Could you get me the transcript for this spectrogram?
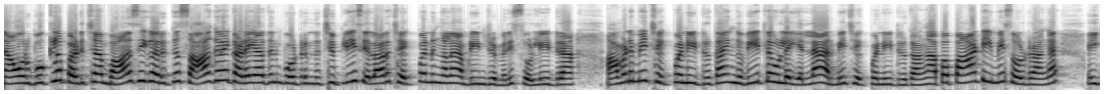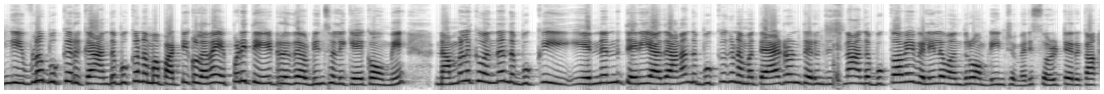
நான் ஒரு புக்கில் படித்தேன் பாசிகருக்கு சாகவே கிடையாதுன்னு போட்டிருந்துச்சு. ப்ளீஸ் எல்லாரும் செக் பண்ணுங்களேன் அப்படின்ற மாதிரி சொல்லிடுறேன். அவனுமே செக் பண்ணிட்டு இருக்கான். இங்க வீட்டில் உள்ள எல்லாருமே செக் பண்ணிட்டு இருக்காங்க. அப்போ பாட்டியுமே சொல்கிறாங்க இங்கே இவ்வளோ புக் இருக்கு. அந்த புக்கை நம்ம பர்டிகுலராக எப்படி தேடுறது? அப்படின்னு சொல்லி கேட்கவுமே நம்மளுக்கு வந்து அந்த புக்கு என்னன்னு தெரியாது. ஆனால் அந்த புக்குக்கு நம்ம தேடுறோம்னு தெரிஞ்சிச்சுன்னா அந்த புக்காவே வெளியில் வந்துடும் அப்படின்ற மாதிரி சொல்லிட்டு இருக்கான்.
